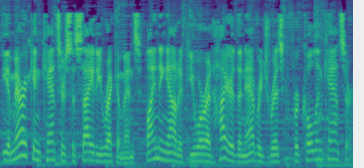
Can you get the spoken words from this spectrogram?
The American Cancer Society recommends finding out if you are at higher than average risk for colon cancer.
